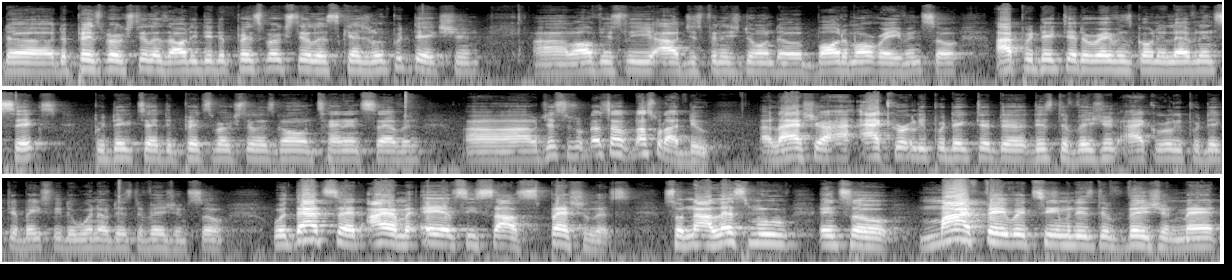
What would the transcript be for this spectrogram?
the the Pittsburgh Steelers. I already did the Pittsburgh Steelers scheduling prediction. Um, obviously, I just finished doing the Baltimore Ravens. So I predicted the Ravens going 11 and six. Predicted the Pittsburgh Steelers going 10 and seven. Uh, just that's that's what I do. Uh, last year, I accurately predicted the, this division. Accurately predicted basically the winner of this division. So, with that said, I am an AFC South specialist. So now let's move into my favorite team in this division, man,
